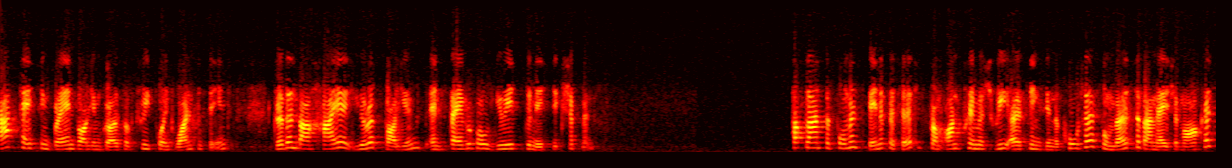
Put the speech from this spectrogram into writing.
outpacing brand volume growth of 3.1%, driven by higher Europe volumes and favorable U.S. domestic shipments. Top-line performance benefited from on-premise reopenings in the quarter for most of our major markets,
